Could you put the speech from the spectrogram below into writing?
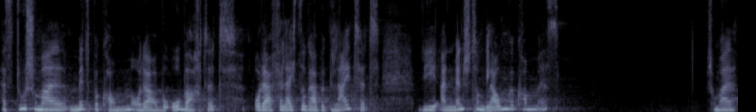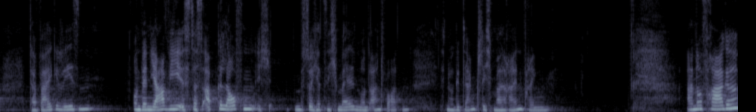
Hast du schon mal mitbekommen oder beobachtet oder vielleicht sogar begleitet, wie ein Mensch zum Glauben gekommen ist? Schon mal dabei gewesen? Und wenn ja, wie ist das abgelaufen? Ich müsste euch jetzt nicht melden und antworten, ich nur gedanklich mal reinbringen. Andere Frage,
